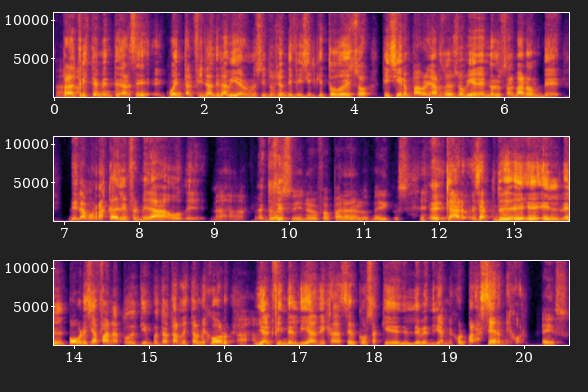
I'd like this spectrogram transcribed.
Para tristemente darse cuenta al final de la vida, en una situación difícil, que todo eso que hicieron para bregar todos esos bienes no lo salvaron de de la borrasca de la enfermedad o de... Ajá, entonces su dinero fue a parar a los médicos. Eh, claro, exacto. Entonces eh, eh, el, pobre se afana todo el tiempo en tratar de estar mejor y al fin del día deja de hacer cosas que le vendrían mejor para ser mejor. Eso.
